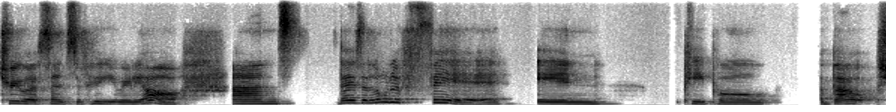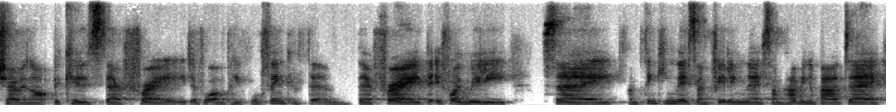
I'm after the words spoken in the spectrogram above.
truer sense of who you really are. And there's a lot of fear in people about showing up because they're afraid of what other people think of them. They're afraid that if I really say, I'm thinking this, I'm feeling this, I'm having a bad day,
